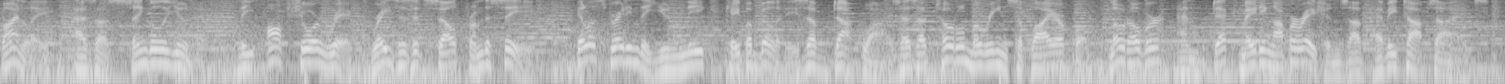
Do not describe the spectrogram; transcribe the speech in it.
Finally, as a single unit, the offshore rig raises itself from the sea, illustrating the unique capabilities of Dockwise as a total marine supplier for float-over and deck mating operations of heavy topsides.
